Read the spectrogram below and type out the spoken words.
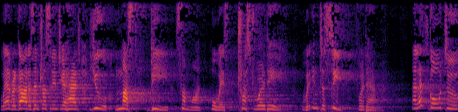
Whoever God has entrusted into your hands, you must be someone who is trustworthy, who will intercede for them. Now let's go to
